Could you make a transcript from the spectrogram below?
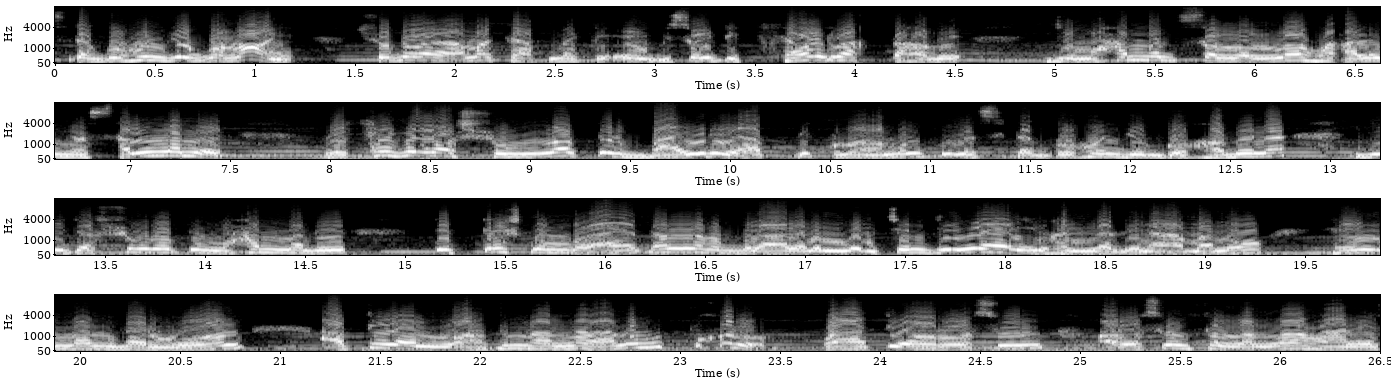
সেটা গ্রহণযোগ্য নয়। সুতরাং আমাকে আপনাকে এই বিষয়টি খেয়াল রাখতে হবে যে মোহাম্মদ সাল্লাল্লাহু আলাইহি সাল্লামের রেখে যাওয়া সুন্নতের বাইরে আপনি কোনো আমল করলে সেটা গ্রহণযোগ্য হবে না। যেটা সুরত মুহাম্মাদের তেত্রিশ নম্বর আয়াত আল্লাহ রাব্বুল আলামিন বলছেন যে আইয়ুহাল্লাযিনা আমানু, হে ঈমানদারগণ আতি আল্লাহ তোমরা আল্লাহর আনুগত্য করো। ওয়া আতি রাসূল, আর রাসূল সাল্লাল্লাহু আলাইহি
